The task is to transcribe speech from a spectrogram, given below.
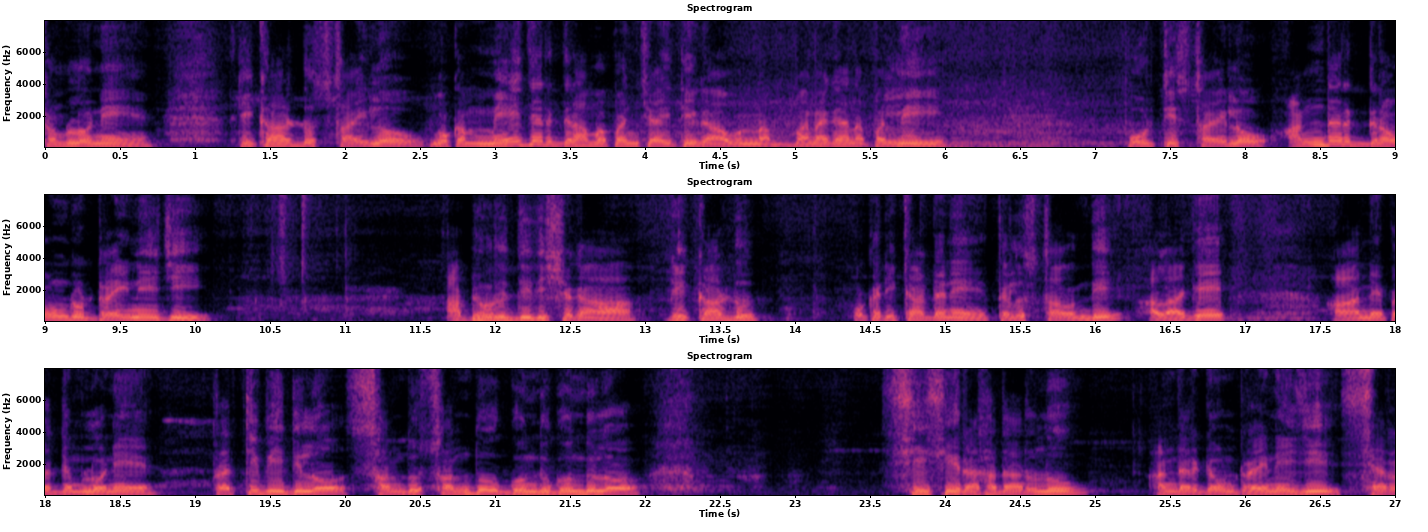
రాష్ట్రంలోనే రికార్డు స్థాయిలో ఒక మేజర్ గ్రామ పంచాయతీగా ఉన్న బనగానపల్లి పూర్తి స్థాయిలో అండర్ గ్రౌండ్ డ్రైనేజీ అభివృద్ధి దిశగా రికార్డు ఒక రికార్డ్ అనే తెలుస్తూ ఉంది. అలాగే ఆ నేపథ్యంలోనే ప్రతి వీధిలో సందు సందు గొందు గొందులో సీసీ రహదారులు అండర్ గ్రౌండ్ డ్రైనేజీ శర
